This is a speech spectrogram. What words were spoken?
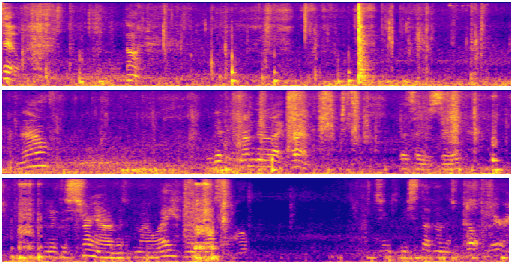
too. Done. Now, we get the creme de la creme. That's how you say it. Get the string out of my way. It seems to be stuck on this pelt here.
